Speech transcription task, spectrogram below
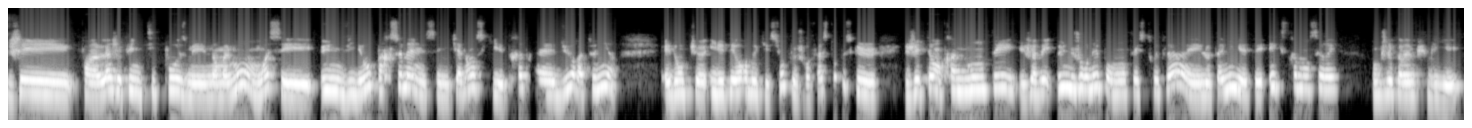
j'ai, enfin là j'ai fait une petite pause, mais normalement moi c'est une vidéo par semaine. C'est une cadence qui est très très dure à tenir. Et donc euh, il était hors de question que je refasse tout parce que j'étais en train de monter. J'avais une journée pour monter ce truc-là et le timing était extrêmement serré. Donc je l'ai quand même publié.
